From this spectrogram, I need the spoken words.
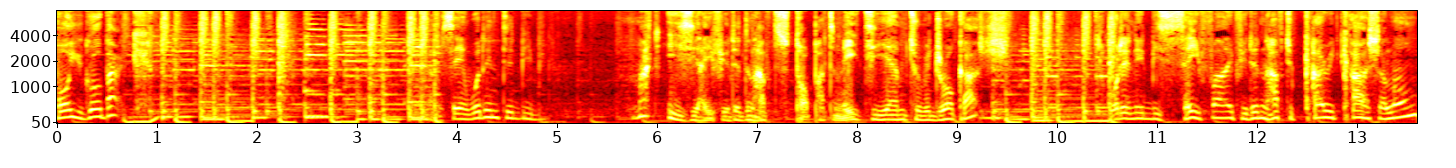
before you go back, I'm saying, wouldn't it be much easier if you didn't have to stop at an ATM to withdraw cash? Wouldn't it be safer if you didn't have to carry cash along?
